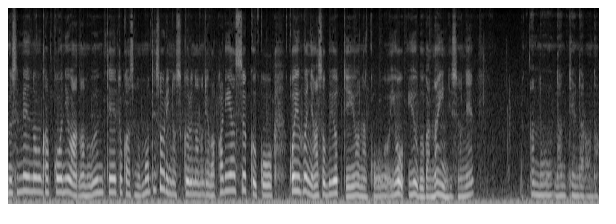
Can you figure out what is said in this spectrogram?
娘の学校にはあの運転とかそのモンテソーリのスクールなので分かりやすくこうこういう風に遊ぶよっていうようなこう遊具がないんですよね。あの何て言うんだろうな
